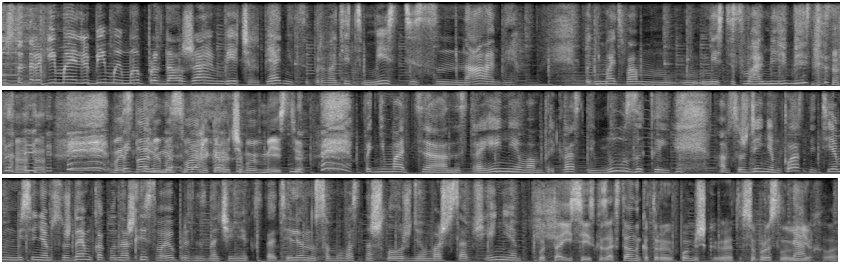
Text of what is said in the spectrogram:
Ну что, дорогие мои любимые, мы продолжаем вечер пятницы проводить вместе с нами. Поднимать вам вместе с вами и вместе с нами. Вы с нами, мы с вами, короче, мы вместе. Поднимать а, настроение вам прекрасной музыкой, обсуждением классной темы. Мы сегодня обсуждаем, как вы нашли свое предназначение, кстати. Или оно само вас нашло. Ждем ваши сообщения. Вот Таисия из Казахстана, которую, помнишь, это все бросила и Да. уехала.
